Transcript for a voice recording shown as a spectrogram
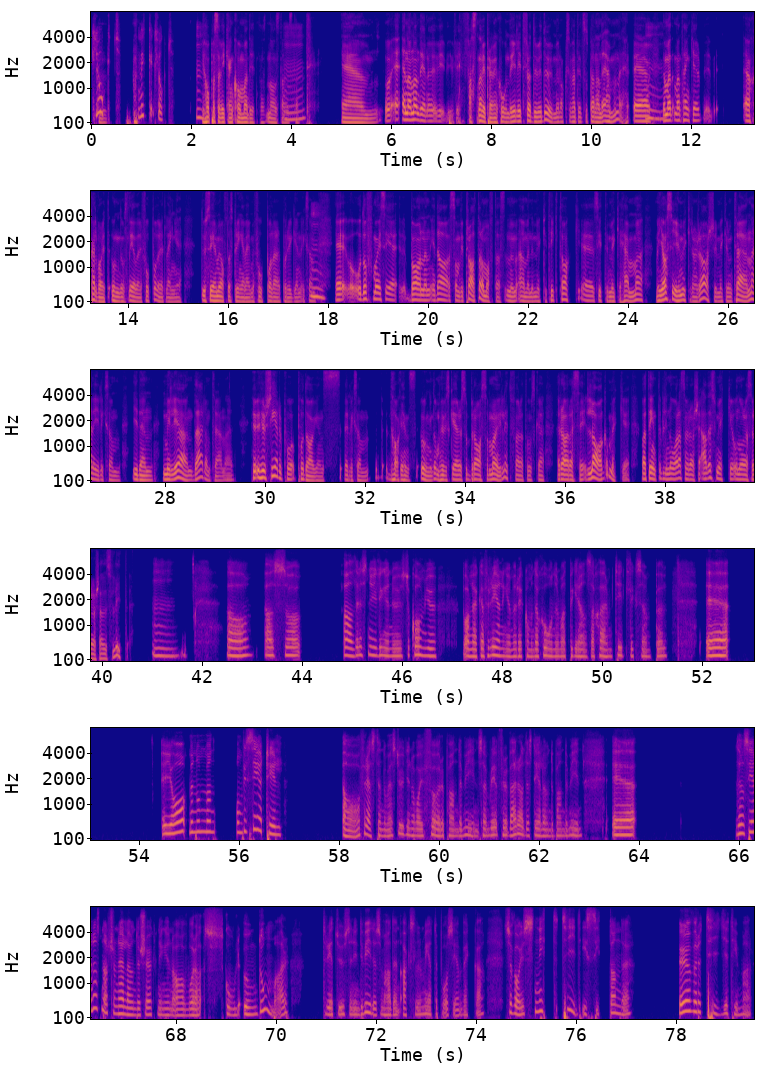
Klokt, mm. mycket klokt. Mm. Jag hoppas att vi kan komma dit någonstans. Mm. Um, och en annan del, vi, vi fastnar vid prevention, det är lite för att du är du, men också för att det är ett så spännande ämne. Uh, när man, man tänker, jag har själv varit ungdomsledare i fotboll väldigt länge du ser mig ofta springa iväg med fotbollar på ryggen. Liksom. Mm. Eh, och då får man ju se barnen idag, som vi pratar om oftast, använder mycket TikTok, eh, sitter mycket hemma. Men jag ser hur mycket de rör sig, hur mycket de tränar i, liksom, i den miljön där de tränar. Hur, hur ser du på, på dagens, eh, liksom, dagens ungdom, hur vi ska göra det så bra som möjligt för att de ska röra sig lagom mycket och att det inte blir några som rör sig alldeles för mycket och några som rör sig alldeles för lite? Mm. Ja, alltså alldeles nyligen nu så kom ju Barnläkarföreningen med rekommendationer om att begränsa skärmtid till exempel. Eh, ja, men om, man, om vi ser till Ja förresten, de här studierna var ju före pandemin, sen blev förvärrades det hela under pandemin. Eh, den senaste nationella undersökningen av våra skolungdomar 3000 individer som hade en accelerometer på sig en vecka så var ju snitttid i sittande över 10 timmar.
